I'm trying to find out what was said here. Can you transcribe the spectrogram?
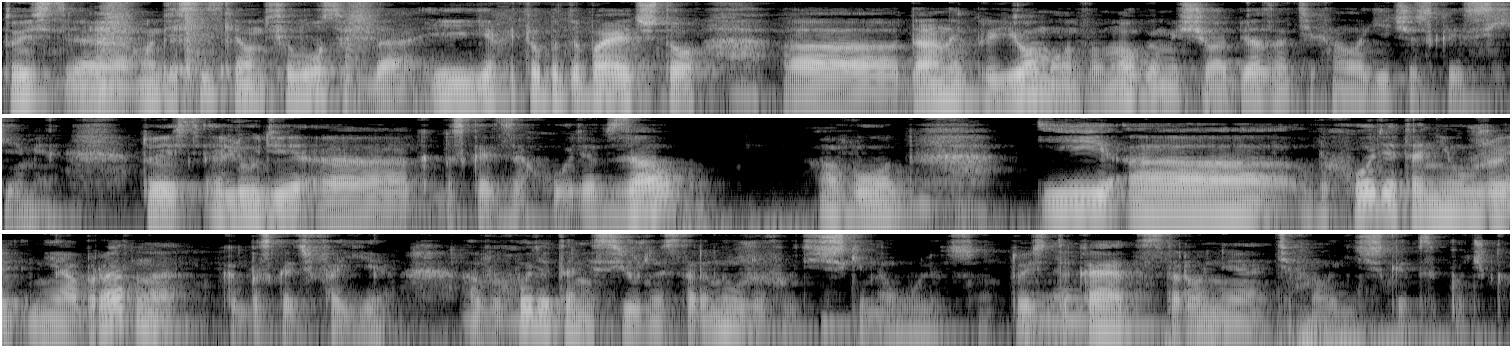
То есть э, он действительно, он философ, да. И я хотел бы добавить, что э, данный прием, он во многом еще обязан технологической схеме. То есть люди, э, как бы сказать, заходят в зал, вот, и э, выходят они уже не обратно, как бы сказать, в фойе, а выходят они с южной стороны уже фактически на улицу. То есть да. такая односторонняя технологическая цепочка.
